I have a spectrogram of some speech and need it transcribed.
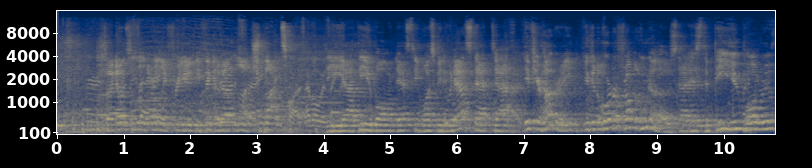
So I know it's a little early for you to be thinking about lunch, but the uh, BU Ballroom Dance Team wants me to announce that uh, if you're hungry, you can order from Uno's. That is the BU Ballroom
